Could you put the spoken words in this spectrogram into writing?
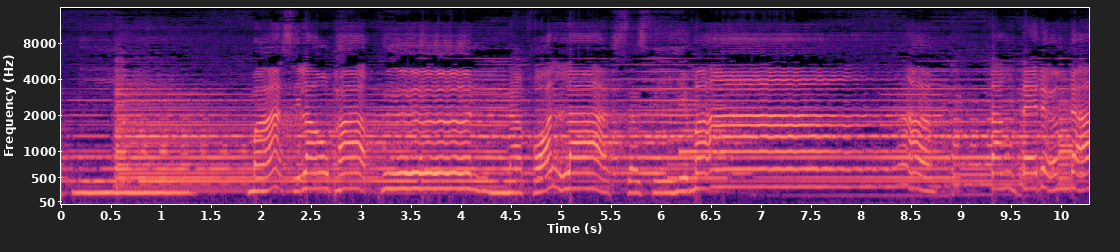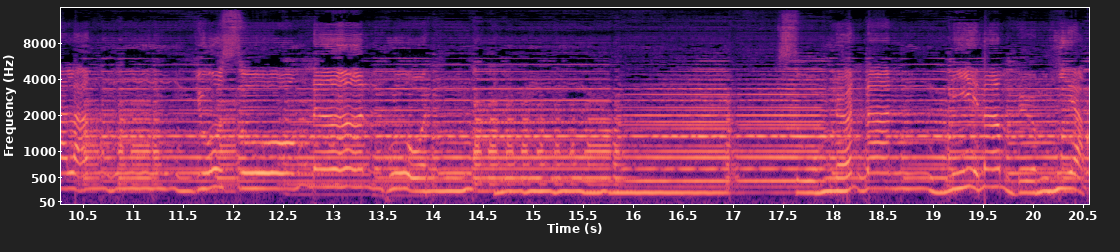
ัดนี้ มาสิเล่าภาคพื้นนครราชสีมา ตั้งแต่เดิมดาลัง อยู่สูงเนินพุ่นสูงเนินนั้นมีน้ำเดิมเฮียก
